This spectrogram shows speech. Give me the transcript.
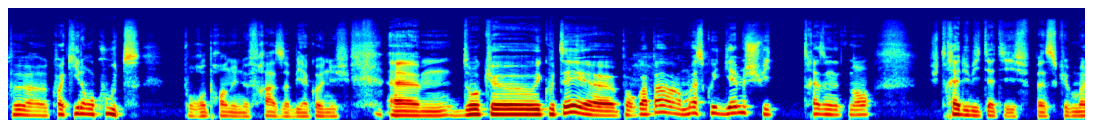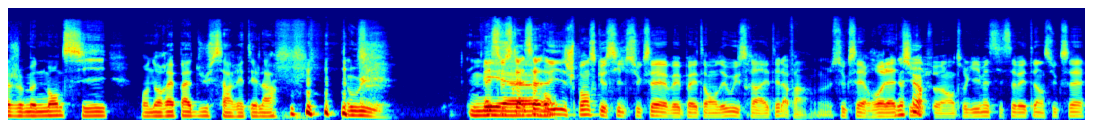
peu, quoi qu'il en coûte pour reprendre une phrase bien connue. donc, écoutez, pourquoi pas hein. Moi, Squid Game, je suis très honnêtement, je suis très dubitatif parce que moi, je me demande si on n'aurait pas dû s'arrêter là. oui. Mais, je pense que si le succès n'avait pas été rendez-vous, il serait arrêté là. Enfin, succès relatif, entre guillemets, si ça avait été un succès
